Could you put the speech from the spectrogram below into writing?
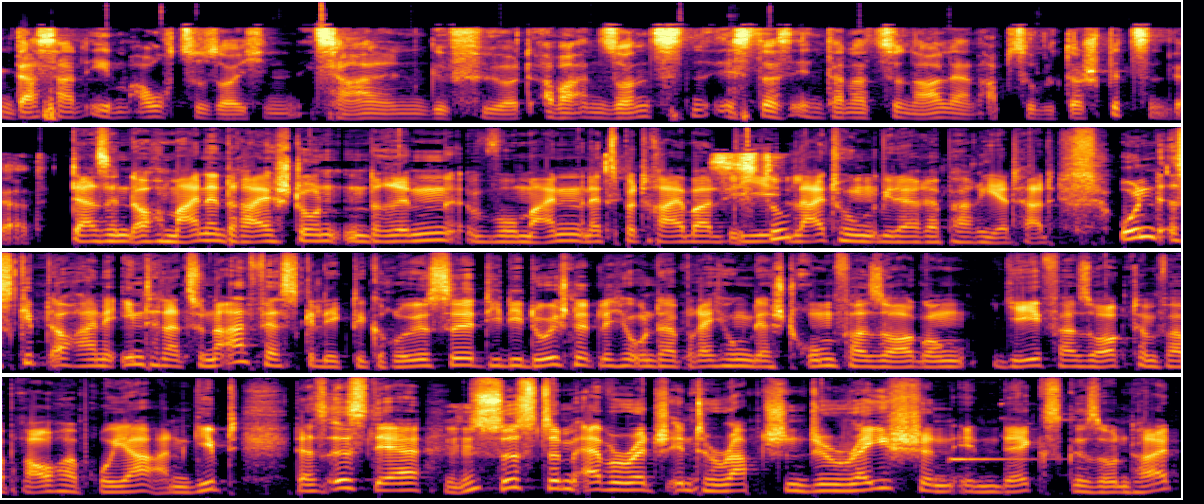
Das hat eben auch zu solchen Zahlen geführt. Aber ansonsten ist das international ein absoluter Spitzenwert. Da sind auch meine drei Stunden drin, wo mein Netzbetreiber Siehst die du? Leitung wieder repariert hat. Und es gibt auch eine international festgelegte Größe, die die durchschnittliche Unterbrechung der Stromversorgung je versorgtem Verbraucher pro Jahr angibt. Das ist der mhm. System Average Interruption Duration Index Gesundheit,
